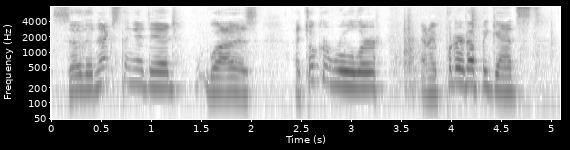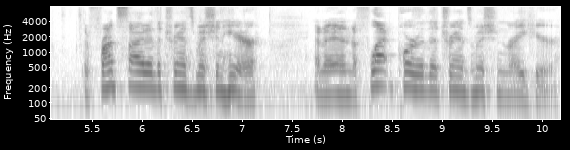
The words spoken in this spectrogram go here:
So the next thing I did was I took a ruler and I put it up against the front side of the transmission here and, then the flat part of the transmission right here.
